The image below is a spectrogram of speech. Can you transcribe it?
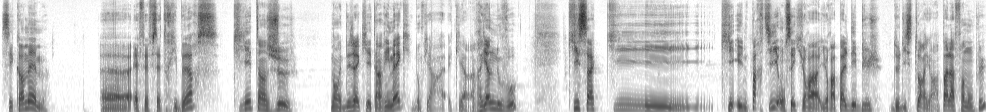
c'est quand même euh, FF7 Rebirth, qui est un jeu, non déjà qui est un remake, donc il y a, a rien de nouveau, qui ça, qui, qui est une partie. On sait qu'il y aura, y aura pas le début de l'histoire, il y aura pas la fin non plus.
